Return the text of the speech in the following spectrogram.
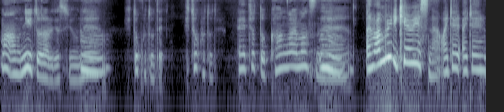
まあ、あの、ニュートラルですよね。うん一言で。一言で。え、ちょっと考えますね。うん I'm, I'm really curious now. I don't, I don't,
